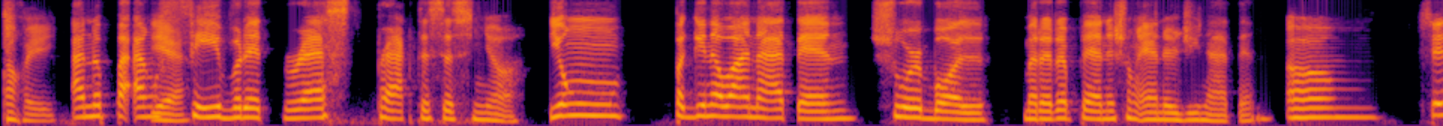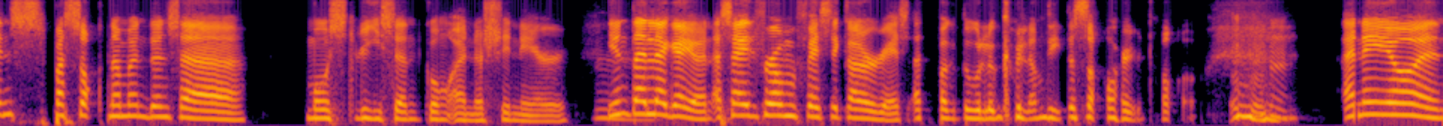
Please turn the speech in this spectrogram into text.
Okay. ano pa ang Yeah. favorite rest practices nyo? Yung pag ginawa natin, sure ball, marereplenish yung energy natin. Um, since pasok naman dun sa most recent kong ano, shinare, yun Mm. talaga yun. Aside from physical rest at pagtulog ko lang dito sa kwarto ko. Mhm. Ano yun?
